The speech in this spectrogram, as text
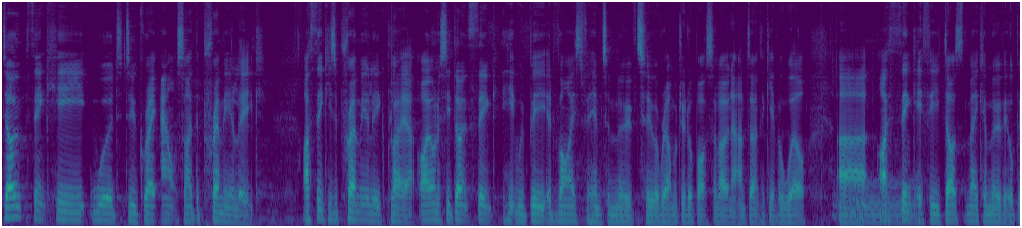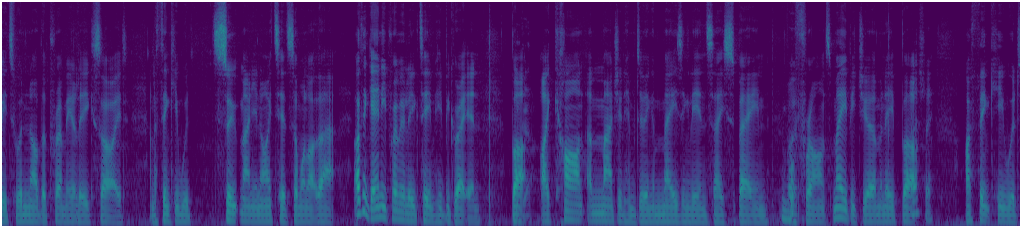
don't think he would do great outside the Premier League. I think he's a Premier League player. I honestly don't think it would be advised for him to move to a Real Madrid or Barcelona, and I don't think he ever will. Uh, I think if he does make a move, it will be to another Premier League side, and I think he would suit Man United, someone like that. I think any Premier League team he'd be great in, but Okay. I can't imagine him doing amazingly in, say, Spain or France, maybe Germany, but see. I think he would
